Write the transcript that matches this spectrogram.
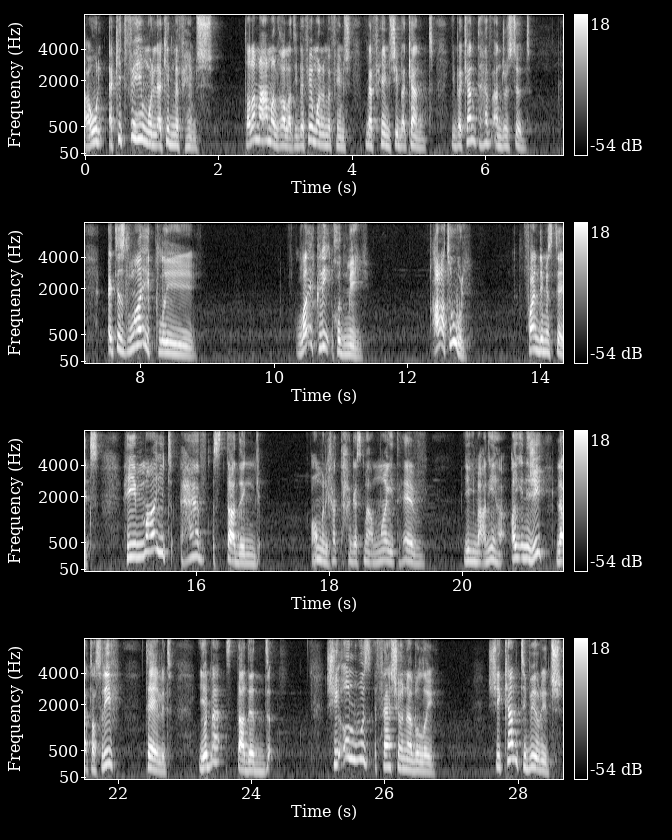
أقول أكيد فهم ولا أكيد ما فهمش؟ طالما عمل غلط يبقى فهم ولا ما فهمش؟ ما فهمش يبقى can't. يبقى can't have understood. It is likely likely خد may على طول. Find the mistakes. He might have studying. عمري خدت حاجة اسمها might have. يجي بعديها اي ان جي لا تصريف ثالث يبقى studied. She always fashionably. She can't be rich.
